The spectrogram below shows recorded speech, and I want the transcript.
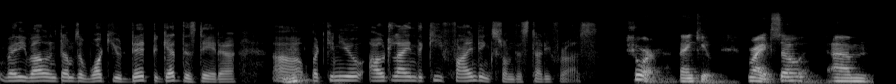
very well in terms of what you did to get this data. Uh, mm-hmm. But can you outline the key findings from this study for us? Sure. Thank you. Right. So, um,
